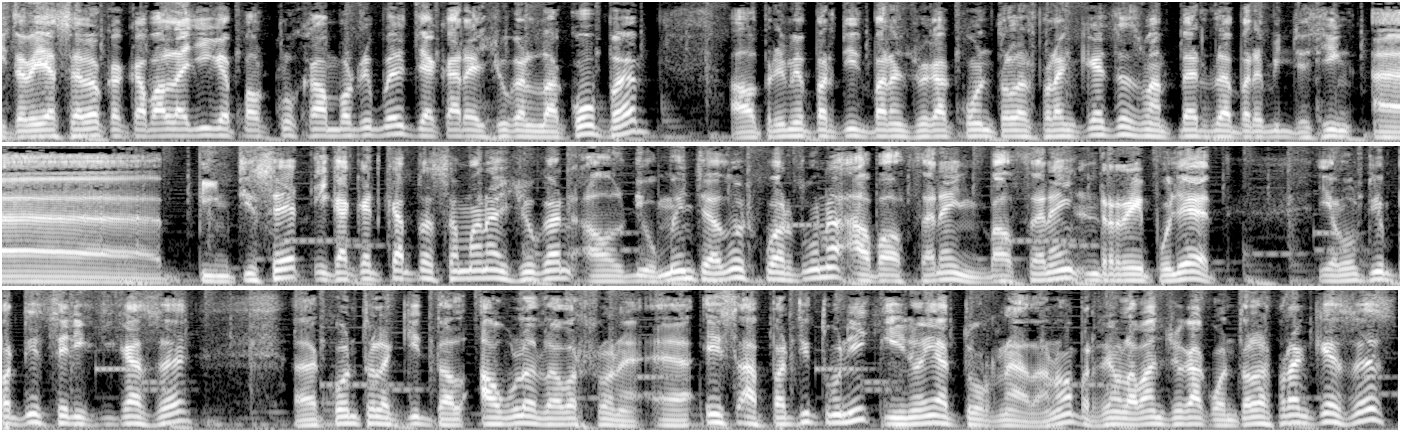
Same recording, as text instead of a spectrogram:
I també ja sabeu que ha acabat la Lliga pel Club Humboldt Ripollet, ja que ara juguen la Copa. El primer partit van jugar contra les Franqueses, van perdre per 25 a 27, i que aquest cap de setmana juguen el diumenge a dos quarts d'una a Balsareny, Balsareny Ripollet. I l'últim partit seria aquí a casa eh, contra l'equip del Aula de Barcelona. Eh, és a partit únic i no hi ha tornada, no? Per exemple, van jugar contra les Franqueses,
